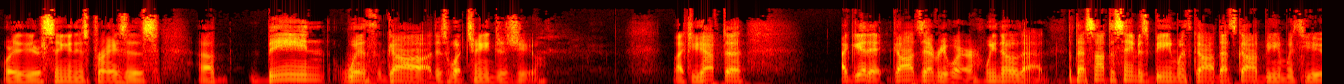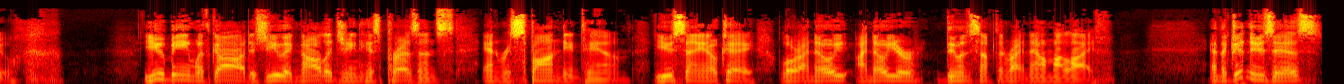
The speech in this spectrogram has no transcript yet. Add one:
whether you're singing his praises, uh, being with God is what changes you. Like you have to, I get it. God's everywhere. We know that. But that's not the same as being with God. That's God being with you. You being with God is you acknowledging His presence and responding to Him. You saying, okay, Lord, I know, I know you're doing something right now in my life. And the good news is,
